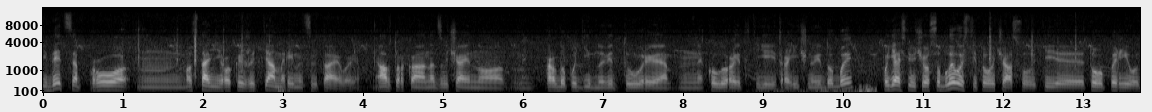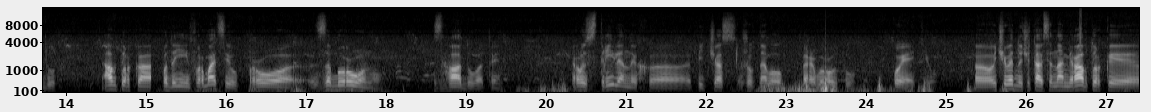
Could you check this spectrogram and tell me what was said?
Йдеться про останні роки життя Маріни Цвітаєвої. Авторка надзвичайно правдоподібно відтворює колорит тієї трагічної доби, пояснюючи особливості того часу, того періоду. Авторка подає інформацію про заборону згадувати розстріляних е, під час жовтневого перевороту поетів. Е, Очевидно, читався намір авторки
